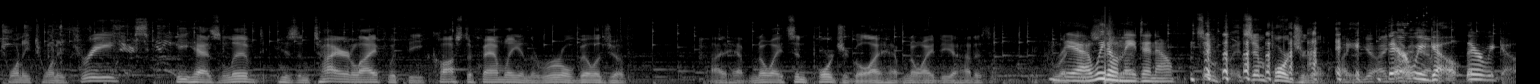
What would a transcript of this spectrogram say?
2023. He has lived his entire life with the Costa family in the rural village of, I have no, it's in Portugal. I have no idea how to Yeah, we don't that. need to know. It's in, it's in Portugal. I can, I there we go. There we go.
